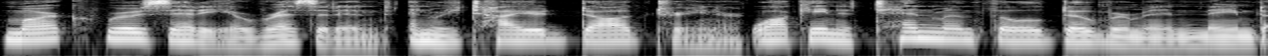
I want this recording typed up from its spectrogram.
Mark Rossetti, a resident and retired dog trainer, walking a 10 month old Doberman named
